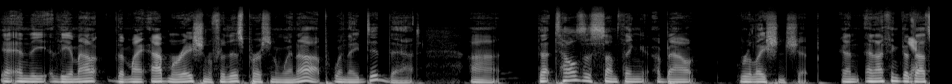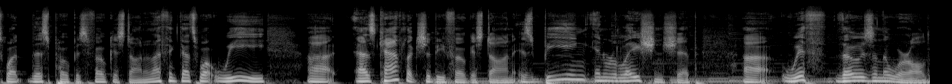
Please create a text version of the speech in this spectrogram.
and the the amount that my admiration for this person went up when they did that. Uh, that tells us something about relationship and and I think that yeah. that's what this pope is focused on, and I think that's what we uh, as Catholics should be focused on is being in relationship uh, with those in the world,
